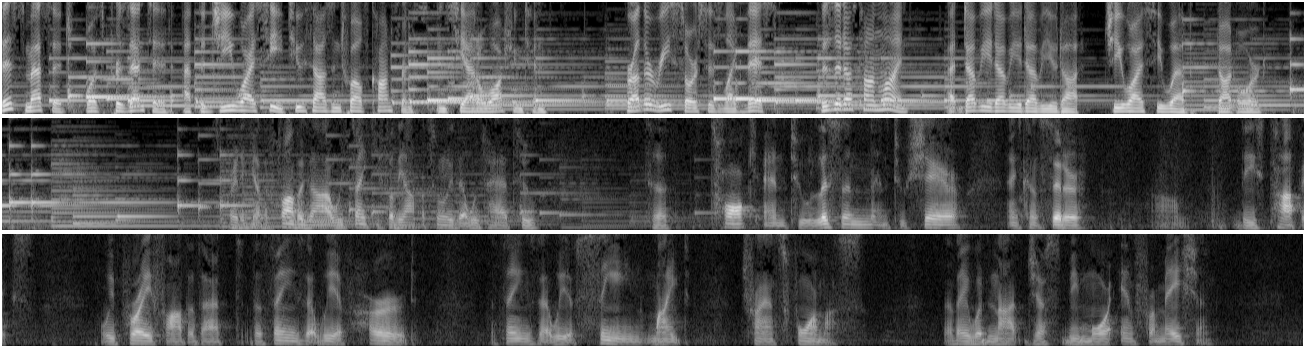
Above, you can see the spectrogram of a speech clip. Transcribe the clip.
This message was presented at the GYC 2012 conference in Seattle, Washington. For other resources like this, visit us online at www.gycweb.org. Let's pray together. Father God, we thank you for the opportunity that we've had to, to talk and to listen and to share and consider um, these topics. We pray, Father, that the things that we have heard, the things that we have seen might transform us, that they would not just be more information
